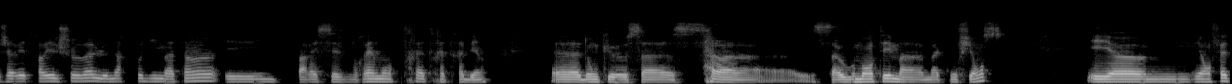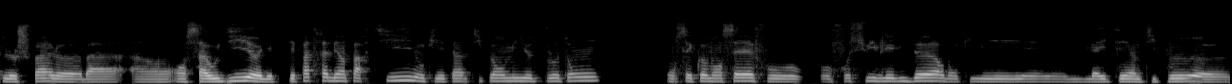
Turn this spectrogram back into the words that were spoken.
j'avais travaillé le cheval le mercredi matin et il me paraissait vraiment très, très, très bien. Donc, ça, ça, a augmenté ma confiance. Et, euh, et en fait, le cheval, euh, bah, en, en Saoudi, euh, il n'était pas très bien parti, donc il était un petit peu en milieu de peloton. On sait comment c'est, il faut, suivre les leaders, donc il, a été un petit peu,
